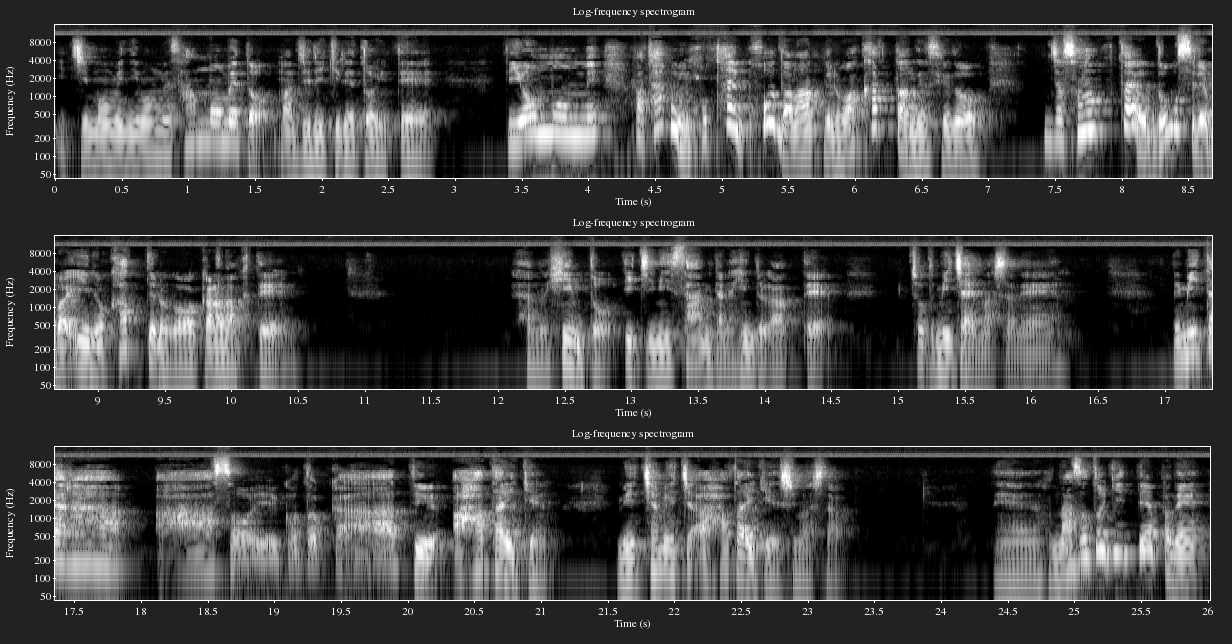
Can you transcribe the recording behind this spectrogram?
1問目、2問目、3問目と、まあ、自力で解いて、で、4問目、あ、多分答えこうだなっていうの分かったんですけど、じゃあその答えをどうすればいいのかっていうのが分からなくて、あの、ヒント、1、2、3みたいなヒントがあって、ちょっと見ちゃいましたね。で、見たら、ああ、そういうことかっていうアハ体験。めちゃめちゃアハ体験しました。ね謎解きってやっぱね、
